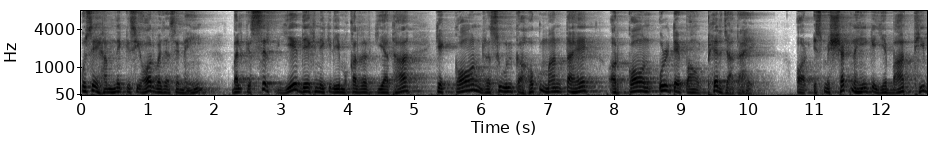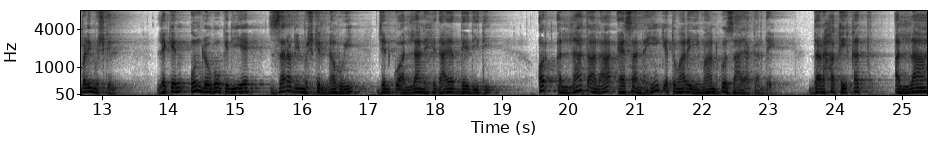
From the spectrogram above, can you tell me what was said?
اسے ہم نے کسی اور وجہ سے نہیں، بلکہ صرف یہ دیکھنے کے لیے مقرر کیا تھا کہ کون رسول کا حکم مانتا ہے اور کون الٹے پاؤں پھر جاتا ہے۔ اور اس میں شک نہیں کہ یہ بات تھی بڑی مشکل۔ لیکن ان لوگوں کے لیے ذرا بھی مشکل نہ ہوئی جن کو اللہ نے ہدایت دے دی تھی۔ اور اللہ تعالیٰ ایسا نہیں کہ تمہارے ایمان کو ضائع کر دے۔ در حقیقت اللہ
